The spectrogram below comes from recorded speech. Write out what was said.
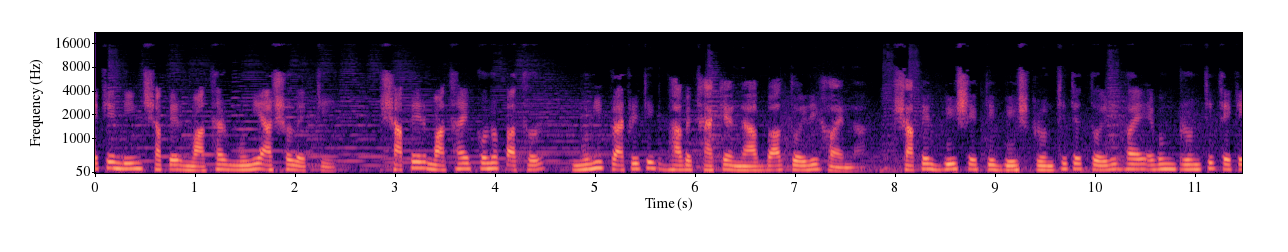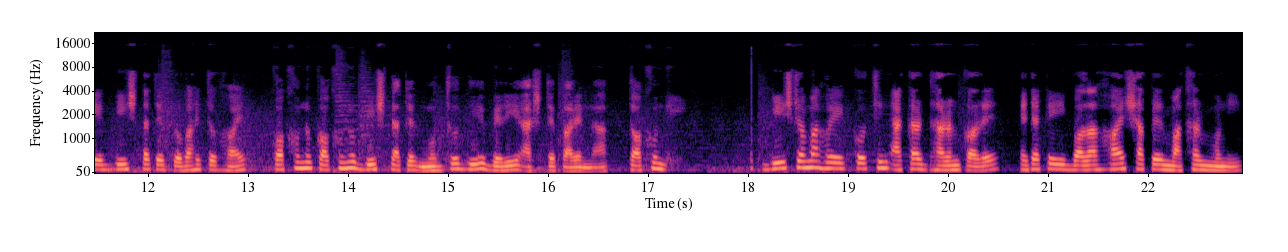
একে নিন সাপের মাথার মুনি আসলে কি। সাপের মাথায় কোনো পাথর, মুনি প্রাকৃতিকভাবে থাকে না বা তৈরি হয় না। সাপের বিষ একটি বিষ গ্রন্থিতে তৈরি হয় এবং গ্রন্থি থেকে বিষ দাঁতে প্রবাহিত হয়, কখনো কখনো বিষ দাঁতের মধ্য দিয়ে বেরিয়ে আসতে পারে না, তখনই। বিষ জমা হয়ে কঠিন আকার ধারণ করে, এটাকেই বলা হয় সাপের মাথার মণি।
